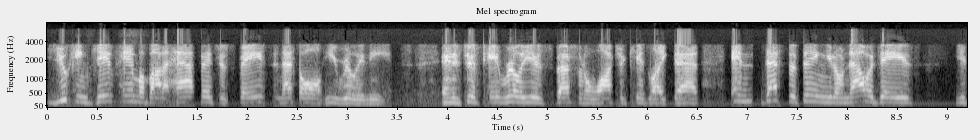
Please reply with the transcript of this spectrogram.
you can give him about a half inch of space, and that's all he really needs. And it's just, it really is special to watch a kid like that and that's the thing, you know, nowadays you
